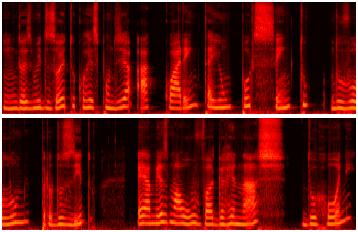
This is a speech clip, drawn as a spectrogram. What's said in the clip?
Em 2018 correspondia a 41% do volume produzido. É a mesma uva Grenache do Rhône,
